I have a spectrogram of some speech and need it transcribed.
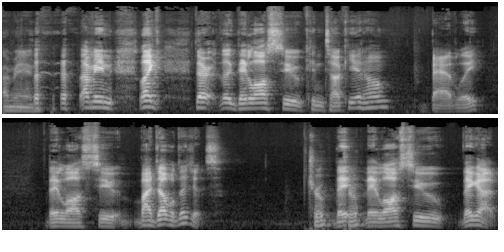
I mean, I mean, like they like they lost to Kentucky at home badly. They lost to by double digits. true, They true. they lost to they got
